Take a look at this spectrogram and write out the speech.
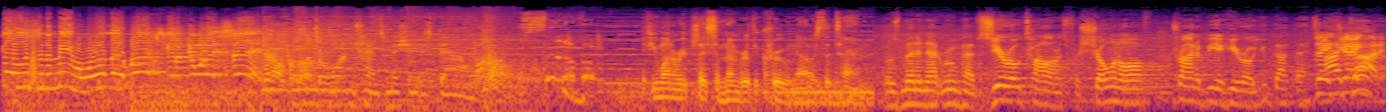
You gotta listen to me. When we're on that rock, you gotta do what I say. Number one transmission is down. Son of a... If you want to replace a member of the crew, now is the time. Those men in that room have zero tolerance for showing off, trying to be a hero. You got that? I got it.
